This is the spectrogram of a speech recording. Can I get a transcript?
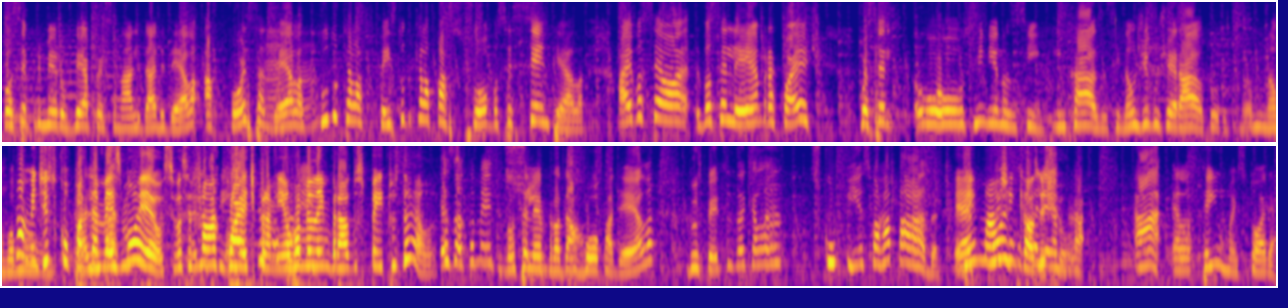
você primeiro vê a personalidade dela, a força dela, Uhum. tudo que ela fez, tudo que ela passou, você sente ela. Aí você, ó, você lembra qual é. Você, os meninos, assim, em casa, assim, não digo geral, tudo. Não, não vamos. Não, me desculpa, até mesmo eu. Se você Mas, falar assim, quiet pra mim, eu vou me lembrar dos peitos dela. Exatamente, você Sim. lembra da roupa dela, dos peitos daquela desculpinha esfarrapada. É a Depois imagem que ela você deixou. lembra, ah, ela tem uma história,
